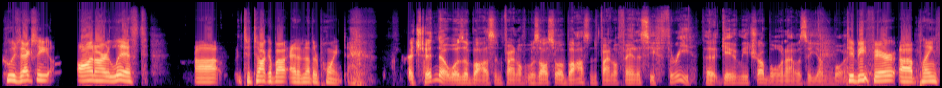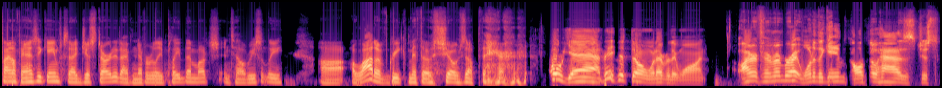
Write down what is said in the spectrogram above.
who is actually on our list uh, to talk about at another point. Echidna was a boss in Final was also a boss in Final Fantasy three that gave me trouble when I was a young boy. to be fair, uh, playing Final Fantasy games because I just started, I've never really played them much until recently. Uh, a lot of Greek mythos shows up there. Oh yeah, they just doing whatever they want. I if I remember right, one of the games also has just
